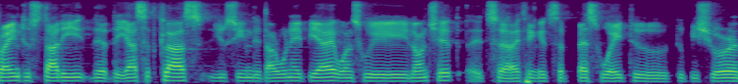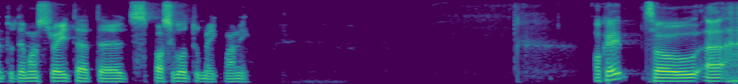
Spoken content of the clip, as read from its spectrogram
trying to study the, the asset class using the Darwin API. Once we launch it, it's uh, I think it's the best way to to be sure and to demonstrate that uh, it's possible to make money. Okay, so uh,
